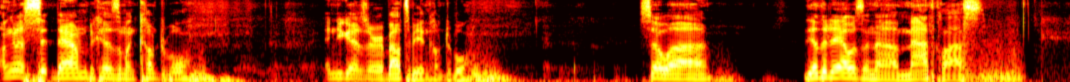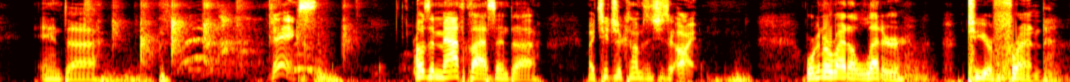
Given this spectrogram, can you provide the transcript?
I'm gonna sit down because I'm uncomfortable, and you guys are about to be uncomfortable. So, uh, the other day I was in uh, math class, and uh, thanks. I was in math class, and uh, my teacher comes and she's like, "All right, we're gonna write a letter to your friend,"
